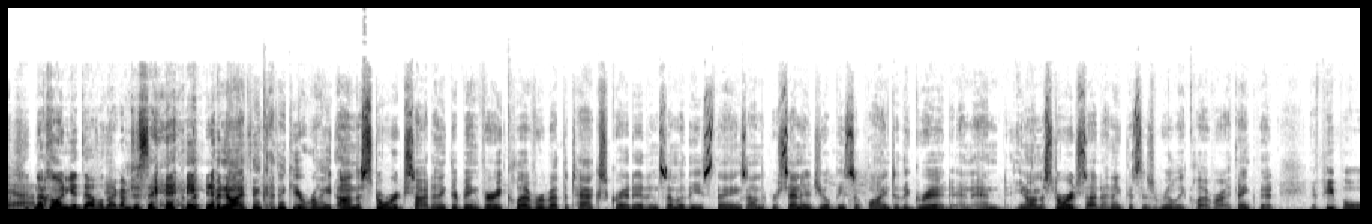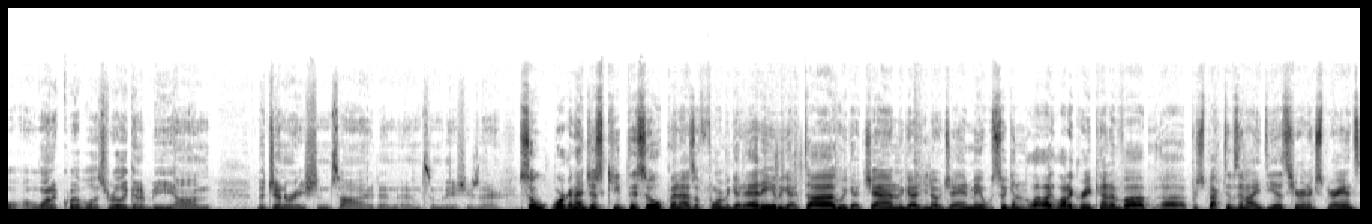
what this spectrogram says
Yeah. I'm not calling you a devil, Doug. I'm just saying. but, but no, I think I think you're right on the storage side. I think they're being very clever about the tax credit and some of these things on the percentage you'll be supplying to the grid. And and you know on the storage side, I think this is really clever. I think that if people want to quibble, it's really going to be on the generation side and, and some of the issues there. So we're gonna just keep this open as a forum. We got Eddie, we got Doug, we got Jen, we got you know Jay and me. So we get a lot, a lot of great kind of uh, uh, perspectives and ideas here and experience.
